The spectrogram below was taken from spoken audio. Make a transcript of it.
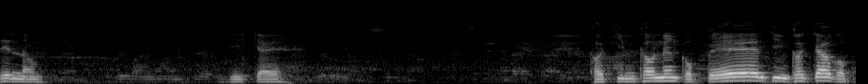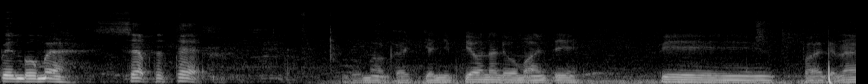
ดิ้นน้ำดีใจ เขากินข้าวนึ่งก็เป็นกินข้าวเจ้าก็เป็นบ่แม่แซ่บแท้ๆบ่มาก็จะนี่เปรี้ยวนะเดี๋ยวมาอันตีพี่ฝ่ายกันนะ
